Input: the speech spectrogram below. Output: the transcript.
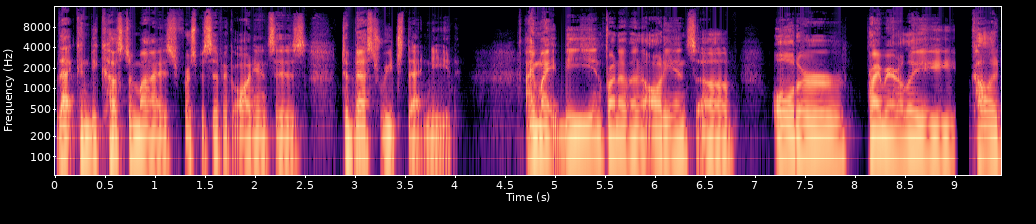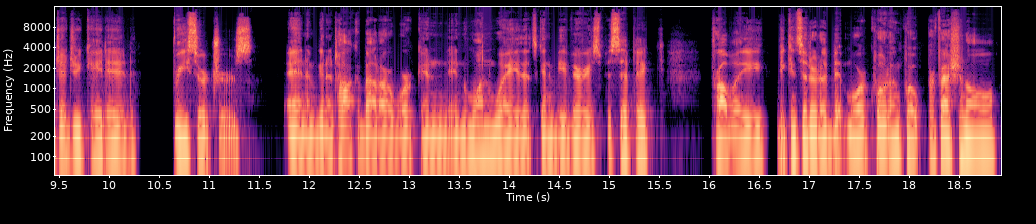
that can be customized for specific audiences to best reach that need. I might be in front of an audience of older, primarily college educated researchers. And I'm going to talk about our work in, in one way that's going to be very specific, probably be considered a bit more quote unquote professional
